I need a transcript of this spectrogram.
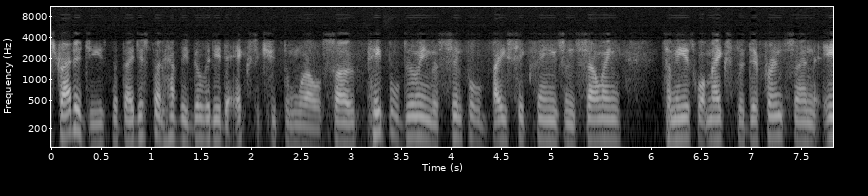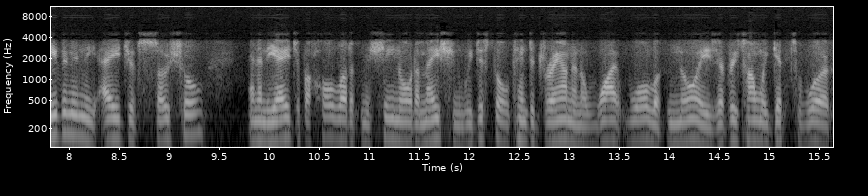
strategies, but they just don't have the ability to execute them well. So people doing the simple, basic things and selling, to me, is what makes the difference. And even in the age of social and in the age of a whole lot of machine automation, we just all tend to drown in a white wall of noise every time we get to work.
